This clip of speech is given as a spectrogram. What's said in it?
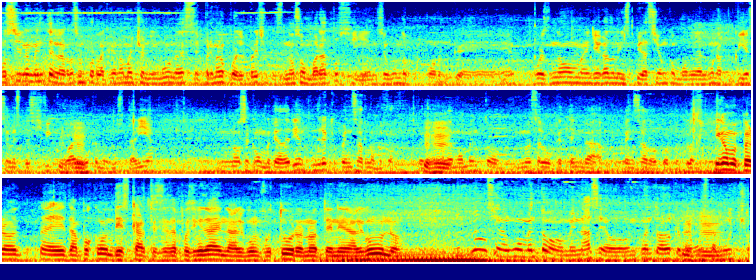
posiblemente la razón por la que no me he hecho ninguno es eh, primero por el precio, que no son baratos, y en segundo porque pues no me ha llegado la inspiración como de alguna pieza en específico o algo que me gustaría. No sé cómo me quedarían, tendría que pensarlo mejor. Pero Ujú. de momento no es algo que tenga pensado a corto plazo. Digamos, pero eh, tampoco descartes esa posibilidad en algún futuro, no tener alguno. No, si en algún momento me nace o encuentro algo que me gusta mucho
